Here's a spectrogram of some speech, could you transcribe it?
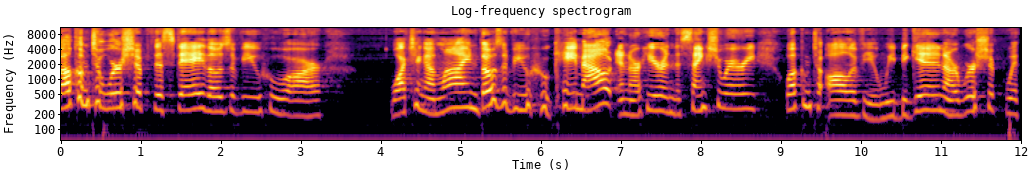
Welcome to worship this day, those of you who are watching online, those of you who came out and are here in the sanctuary. Welcome to all of you. We begin our worship with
